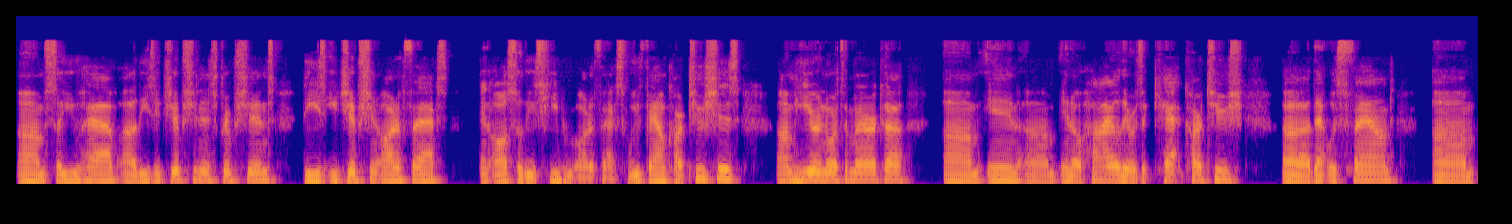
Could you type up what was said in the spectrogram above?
Um, so you have uh, these Egyptian inscriptions, these Egyptian artifacts, and also these Hebrew artifacts. We found cartouches um, here in North America. Um, in um, in Ohio, there was a cat cartouche uh, that was found. Um,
